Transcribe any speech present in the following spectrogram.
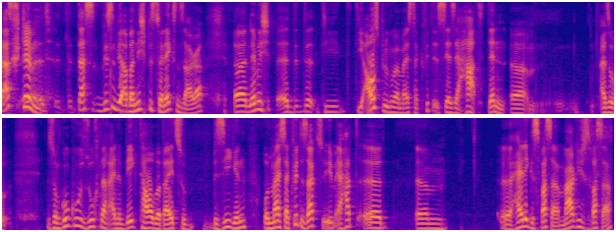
Das, Stimmt. Äh, das wissen wir aber nicht bis zur nächsten Saga. Äh, nämlich, äh, die, die Ausbildung bei Meister Quitte ist sehr, sehr hart. Denn, ähm, also, Son Goku sucht nach einem Weg, Tao Bai zu besiegen. Und Meister Quitte sagt zu ihm, er hat äh, ähm, äh, heiliges Wasser, magisches Wasser,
